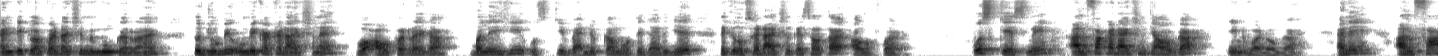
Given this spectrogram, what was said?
एंटी क्लॉकवाइज डायरेक्शन में मूव कर रहा है तो जो भी ओमेगा का डायरेक्शन है, वो आउटवर्ड रहेगा। भले ही उसकी वैल्यू कम होती जा रही है, लेकिन उसका डायरेक्शन कैसा होता है? आउटवर्ड उस केस में अल्फ़ा का डायरेक्शन क्या होगा? इनवर्ड होगा। यानी अल्फ़ा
